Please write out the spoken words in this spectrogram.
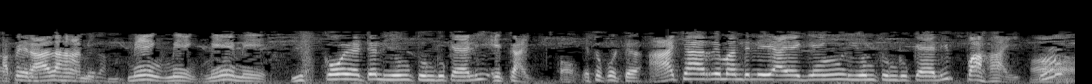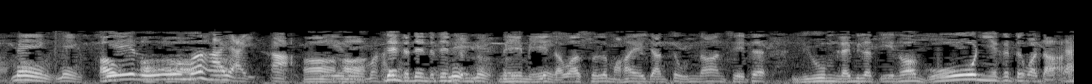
අපේ රාලහාමි. මේ මේ මේ මේ. ඉස්කෝලේට ලියුම් තුන්ඩු කෑලි එකයි එතකොට ආචාර්ය මණ්ඩලයේ අයගෙන් ලියුම් තුන්ඩු කෑලි පහයි ආ. මේ මේ ඔව්. ඒ රෝම ආ. හයයි ආ. දෙන්න දෙන්න දෙන්න මේ, මේ, දවස්වල මහ ඒජන්ත උන්නාන්සේට ලියුම් ලැබිලා තියෙනවා ගෝණියකට වඩා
